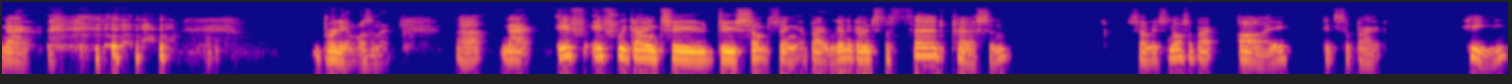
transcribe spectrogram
Now, brilliant, wasn't it? Uh, now, if if we're going to do something about, we're going to go into the third person. So it's not about I, it's about he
